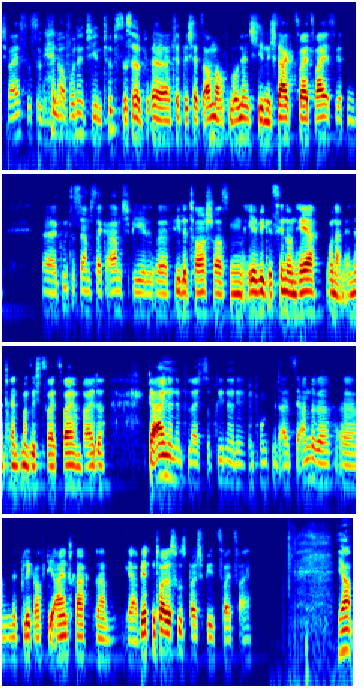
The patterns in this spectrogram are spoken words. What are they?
ich weiß, dass du gerne auf Unentschieden tippst, deshalb äh, tippe ich jetzt auch mal auf ein Unentschieden. Ich sage 2-2, es wird ein äh, gutes Samstagabendspiel, äh, viele Torchancen, ewiges Hin und Her und am Ende trennt man sich 2-2 und beide. Der eine nimmt vielleicht zufriedener den Punkt mit als der andere, äh, mit Blick auf die Eintracht. Ähm, ja, wird ein tolles Fußballspiel, 2-2. Ja,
